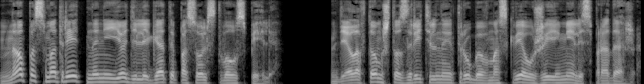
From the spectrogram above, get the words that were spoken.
Но посмотреть на нее делегаты посольства успели. Дело в том, что зрительные трубы в Москве уже имелись в продаже.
